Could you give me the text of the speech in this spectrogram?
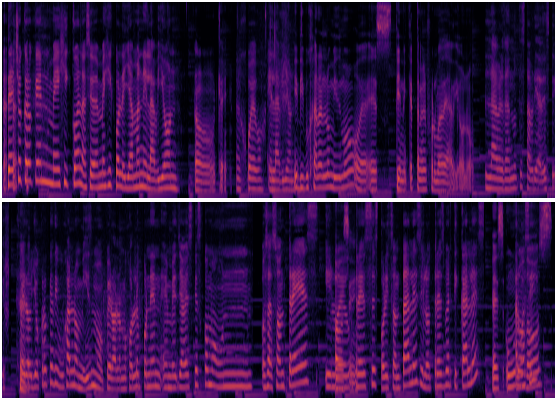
De hecho, creo que en México, en la Ciudad de México, le llaman el avión, Oh, ok. el juego, el avión. ¿Y dibujarán lo mismo o es, tiene que tener forma de avión o...? La verdad no te sabría decir. Pero yo creo que dibujan lo mismo, pero a lo mejor le ponen, en vez, ya ves que es como un, o sea, son tres y luego Oh, sí. tres es- horizontales y luego tres verticales. Es uno, dos,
